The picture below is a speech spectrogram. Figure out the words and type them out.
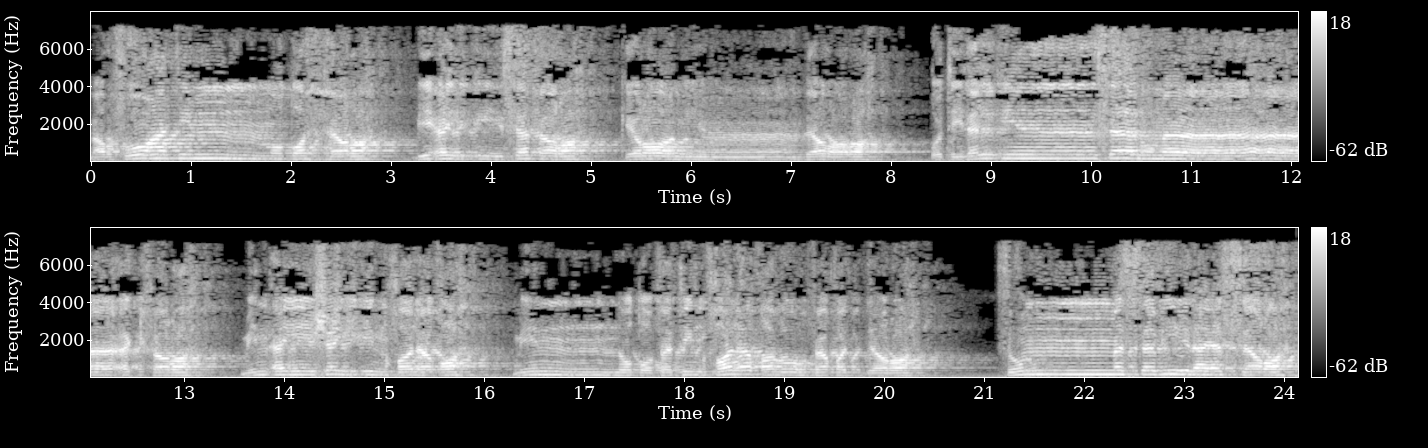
مرفوعة مطهرة بأيدي سفرة كرام بررة. قتل الإنسان ما أكفره. من أي شيء خلقه؟ من نطفة خلقه فقدره. ثم السبيل يسره.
